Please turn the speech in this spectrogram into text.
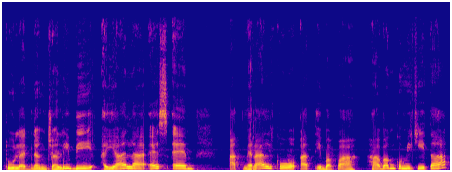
tulad ng Jollibee, Ayala, SM, at Meralco at iba pa. Habang kumikita,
